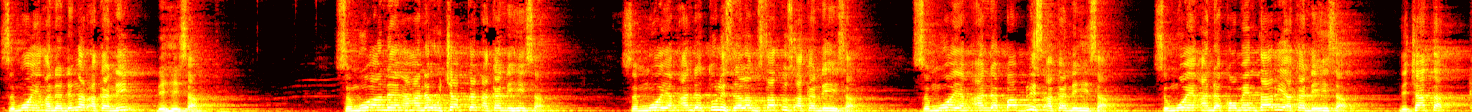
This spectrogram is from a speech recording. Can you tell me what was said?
Semua yang Anda dengar akan di, dihisap. Semua Anda yang Anda ucapkan akan dihisap. Semua yang Anda tulis dalam status akan dihisap. Semua yang Anda publish akan dihisap. Semua yang Anda komentari akan dihisap, dicatat.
